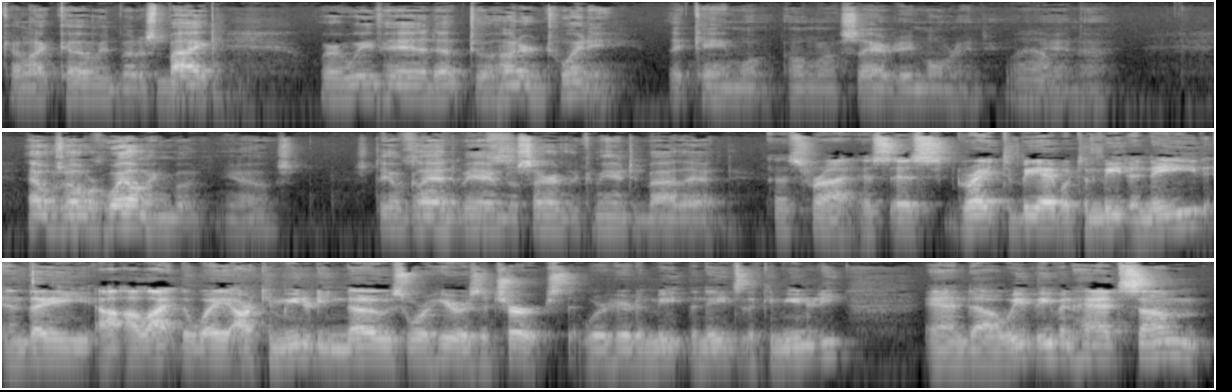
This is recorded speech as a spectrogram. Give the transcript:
kind of like COVID, but a mm-hmm. spike mm-hmm. where we've had up to 120 that came on, on a Saturday morning. Wow. And uh, that was overwhelming, but, you know, still glad to be able to serve the community by that. That's right. It's it's great to be able to meet a need, and they. I, I, like the way our community knows we're here as a church. That we're here to meet the needs of the community, and uh, we've even had some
